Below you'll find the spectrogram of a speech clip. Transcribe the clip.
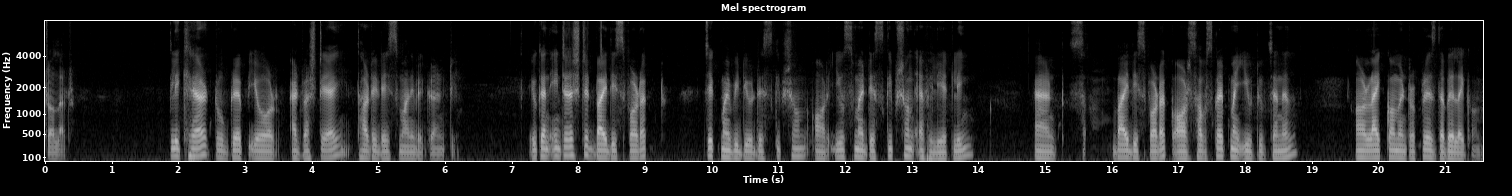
dollar click here to grab your advanced AI 30 days money back guarantee. You can interested by this product, check my video description or use my description affiliate link and buy this product or subscribe my YouTube channel or like comment or press the bell icon.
